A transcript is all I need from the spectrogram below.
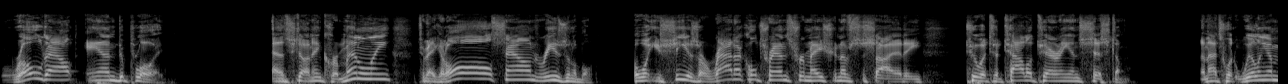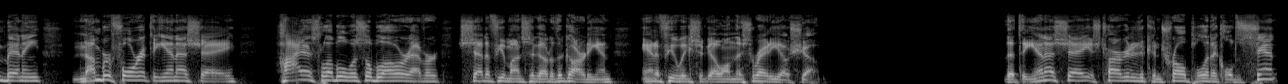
rolled out, and deployed. And it's done incrementally to make it all sound reasonable. But what you see is a radical transformation of society to a totalitarian system. And that's what William Binney, number four at the NSA, highest level whistleblower ever, said a few months ago to The Guardian and a few weeks ago on this radio show. That the NSA is targeted to control political dissent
